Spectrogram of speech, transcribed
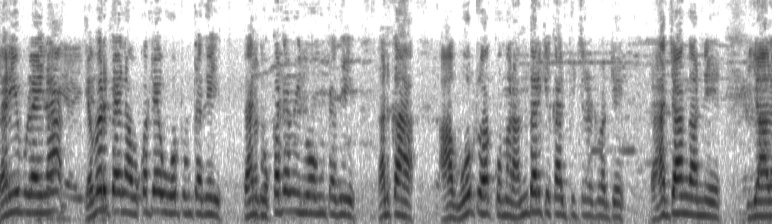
గరీబుడైనా ఎవరికైనా ఒకటే ఓటు ఉంటుంది. దానికి ఒక్కటే విలువ ఉంటుంది. కనుక ఆ ఓటు హక్కు మన అందరికీ కల్పించినటువంటి రాజ్యాంగాన్ని ఇవాళ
